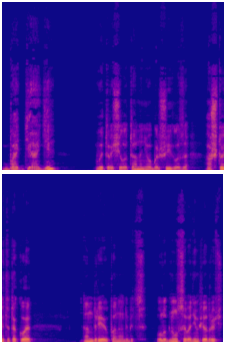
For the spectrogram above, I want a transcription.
«Бодяги?» — вытаращила та на него большие глаза. «А что это такое?» «Андрею понадобится», — улыбнулся Вадим Федорович.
